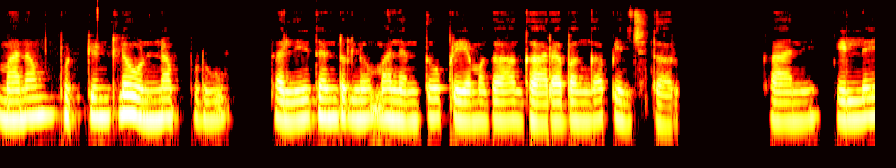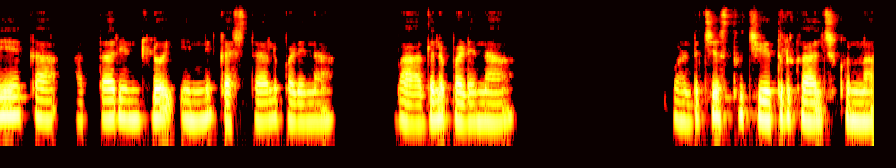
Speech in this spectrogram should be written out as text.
మనం పుట్టింట్లో ఉన్నప్పుడు తల్లిదండ్రులు మనెంతో ప్రేమగా, గారాబంగా పెంచుతారు. కానీ పెళ్ళయ్యాక అత్తారింట్లో ఎన్ని కష్టాలు పడినా, బాధలు పడినా, వంట చేస్తూ చేతులు కాల్చుకున్నా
